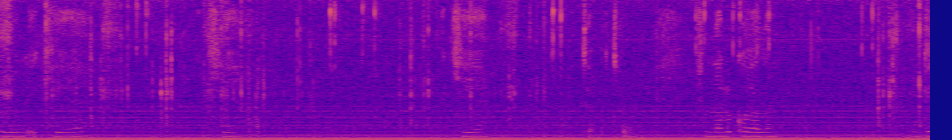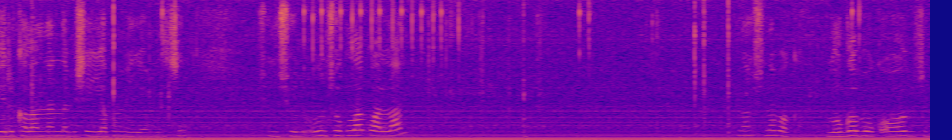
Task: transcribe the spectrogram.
Şöyle ikiye. İkiye. İkiye. Tabii tabii. Şunları koyalım. Geri kalanlarına bir şey yapamayacağımız için. Şunu şöyle. Oğlum çok lag var lan. Lan şuna bak. Logo bak abicim.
